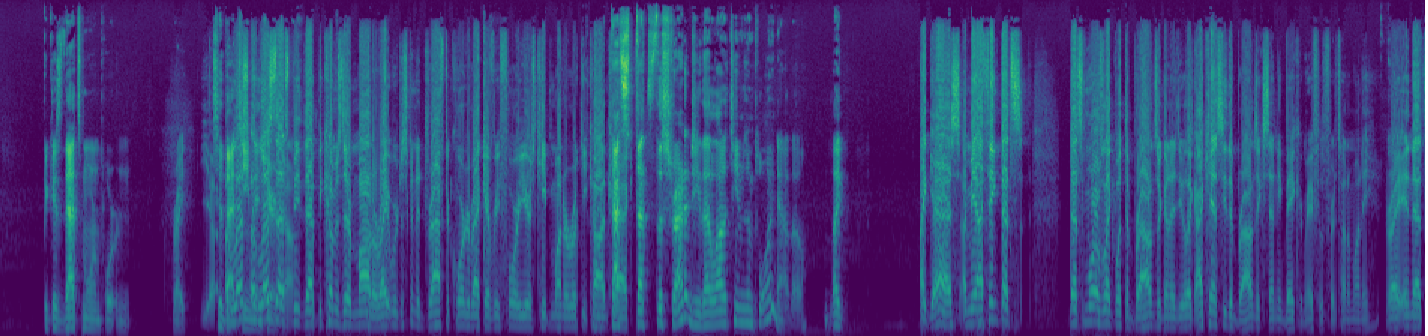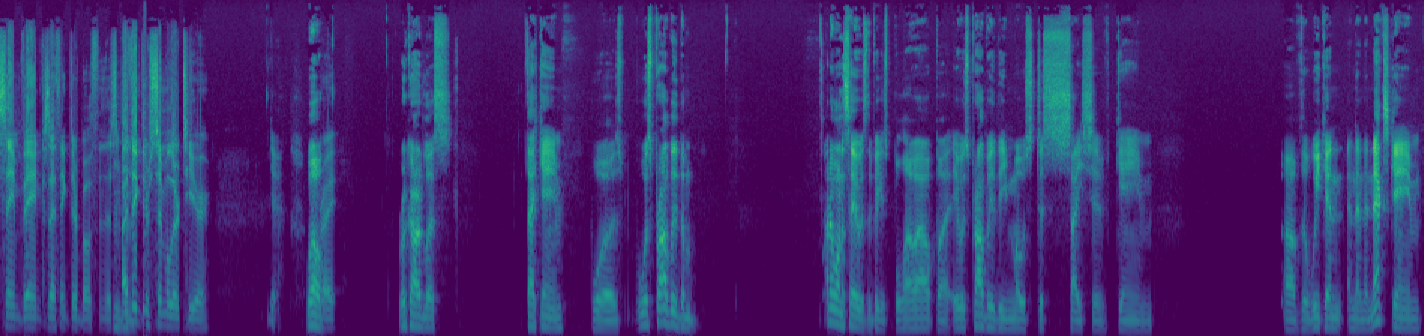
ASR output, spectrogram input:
because that's more important, right? yeah. to that unless team unless that's be, that becomes their motto, right? We're just going to draft a quarterback every four years, keep him on a rookie contract. That's that's the strategy that a lot of teams employ now, though. Like I guess. I mean, I think that's that's more of like what the Browns are going to do. Like, I can't see the Browns extending Baker Mayfield for a ton of money, right? In that same vein, because I think they're both in this. I Mhm. think they're similar tier, Yeah. well, right? regardless, that game was was probably the I don't want to say it was the biggest blowout, but it was probably the most decisive game of the weekend. And then the next game,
